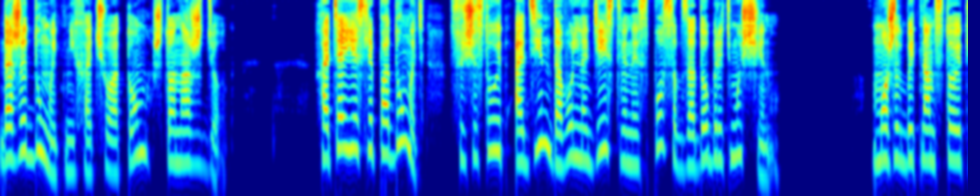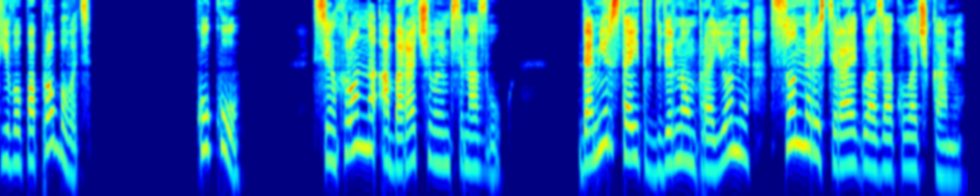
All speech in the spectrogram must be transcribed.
Даже думать не хочу о том, что нас ждет. Хотя, если подумать, существует один довольно действенный способ задобрить мужчину. Может быть, нам стоит его попробовать? Ку-ку! Синхронно оборачиваемся на звук. Дамир стоит в дверном проеме, сонно растирая глаза кулачками.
